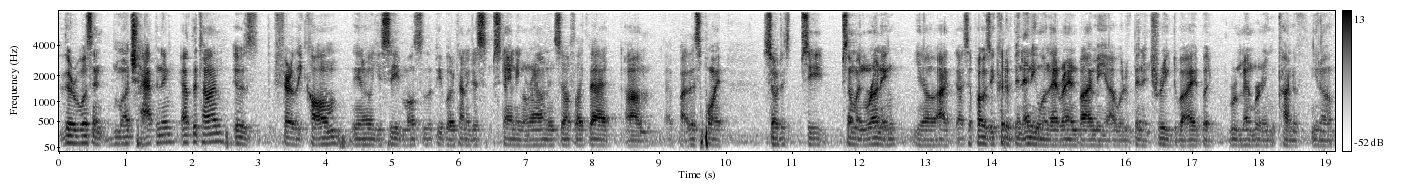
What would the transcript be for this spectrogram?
There wasn't much happening at the time. It was fairly calm. You know, you see most of the people are kind of just standing around and stuff like that um, by this point. So to see someone running, you know, I, I suppose it could have been anyone that ran by me. I would have been intrigued by it, but remembering kind of, you know,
